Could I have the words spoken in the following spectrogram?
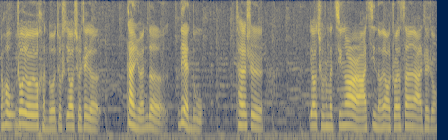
然后周游有很多就是要求这个干员的练度，它是要求什么精二啊，技能要专三啊这种。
